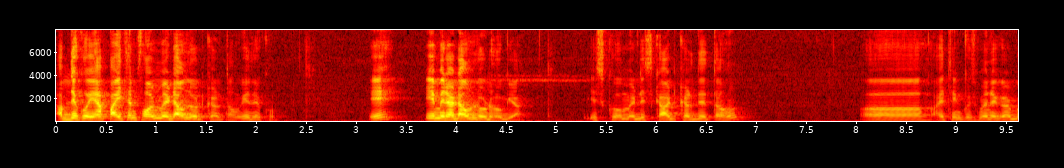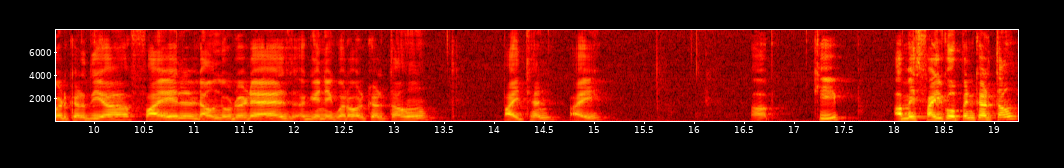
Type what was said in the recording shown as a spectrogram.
अब देखो, यहाँ पाइथन फॉर्म में डाउनलोड करता हूँ, ये देखो। ये ये मेरा डाउनलोड हो गया। इसको मैं डिस्कार्ड कर देता हूँ। आई थिंक कुछ मैंने गड़बड़ कर दिया। फ़ाइल डाउनलोडेड एज अगेन एक बार और करता हूँ। पाइथन पाई कीप अब मैं इस फ़ाइल को ओपन करता हूँ।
